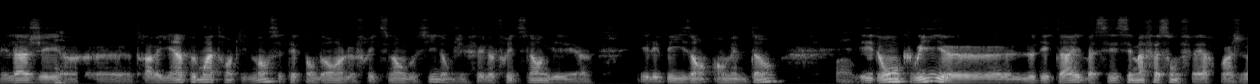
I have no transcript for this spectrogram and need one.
Et là, j'ai travaillé un peu moins tranquillement. C'était pendant le Fritz Lang aussi. Donc, j'ai fait le Fritz Lang et, et les paysans en même temps. Et donc, oui, euh, le détail, bah, c'est ma façon de faire. Quoi. Je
